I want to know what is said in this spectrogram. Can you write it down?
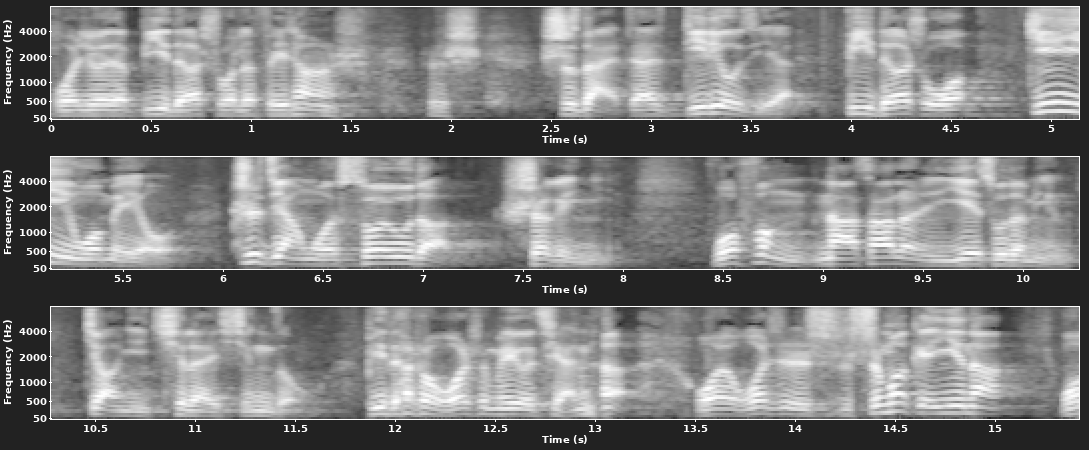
我觉得彼得说的非常实实在，在第六节，彼得说：“金银我没有，只将我所有的舍给你。我奉拿撒勒人耶稣的名，叫你起来行走。”彼得说：“我是没有钱的，我我是什么给你呢？我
